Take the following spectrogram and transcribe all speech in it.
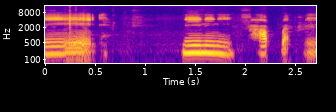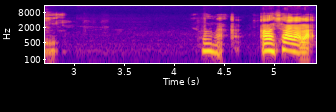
นี้ นี่นี่นี่พับแบบนี้เพิ่งนะอ่าใช่แล้วล่ะ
